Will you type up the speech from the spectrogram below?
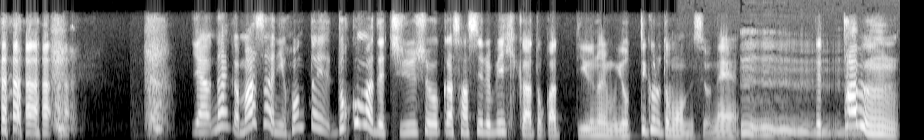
いや、なんかまさに本当にどこまで抽象化させるべきかとかっていうのにも寄ってくると思うんですよね。で、多分、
